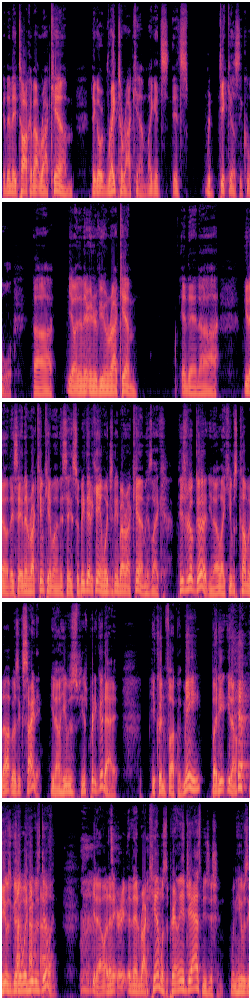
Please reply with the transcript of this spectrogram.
And then they talk about Rakim. They go right to Rakim. Like it's, it's ridiculously cool. Uh, you know, and then they're interviewing Rakim. And then, uh, you know, they say, and then Rakim came on. They say, so Big Daddy Kane, what'd you think about Rakim? He's like, he's real good. You know, like he was coming up. It was exciting. You know, he was, he was pretty good at it. He couldn't fuck with me, but he, you know, he was good at what he was doing. You know, and then, great. and then Rakim was apparently a jazz musician when he was,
